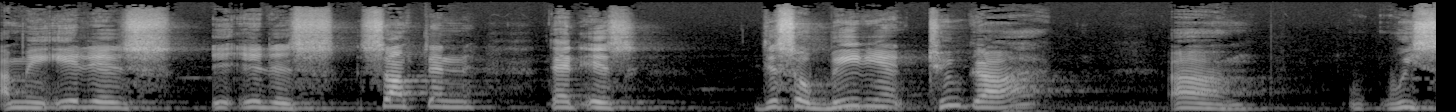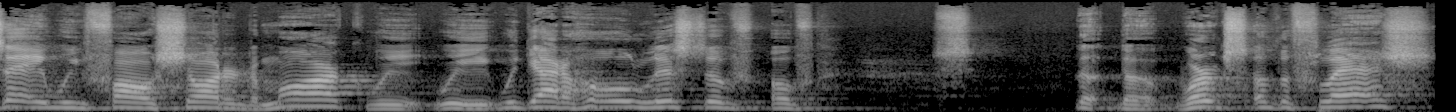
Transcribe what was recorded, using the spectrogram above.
I mean, it is, it is something that is disobedient to God. Um, we say we fall short of the mark. We, we, we got a whole list of, of the, the works of the flesh.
